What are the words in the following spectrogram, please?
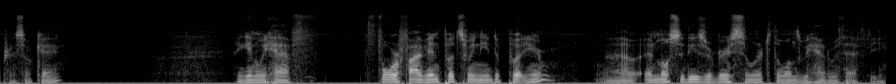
Press OK. Again, we have four or five inputs we need to put here. Uh, and most of these are very similar to the ones we had with FV.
